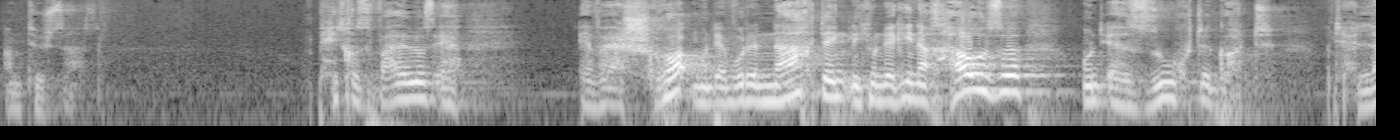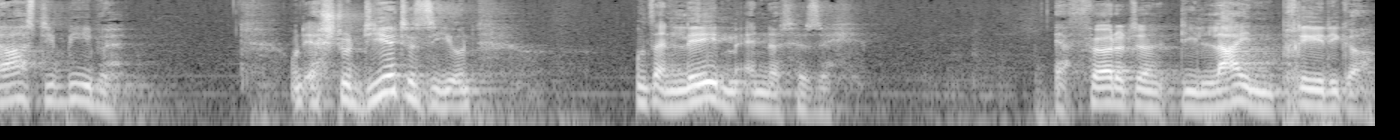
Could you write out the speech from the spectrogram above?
am Tisch saß. Petrus Waldus, er, er war erschrocken und er wurde nachdenklich und er ging nach Hause und er suchte Gott. Und er las die Bibel. Und er studierte sie und, und sein Leben änderte sich. Er förderte die Laienprediger,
